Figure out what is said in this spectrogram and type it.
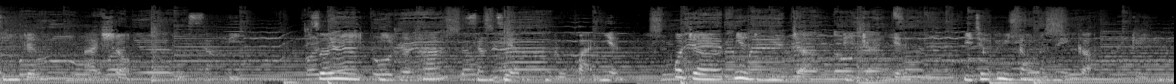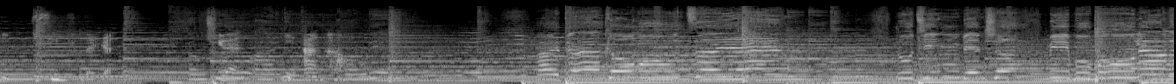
心人，白首不相离。所以你和他相见不如怀念，或者念着念着，一转眼你就遇到了那个能给予你幸福的人。愿你安好。爱的口不择言，如今变成弥补不了的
